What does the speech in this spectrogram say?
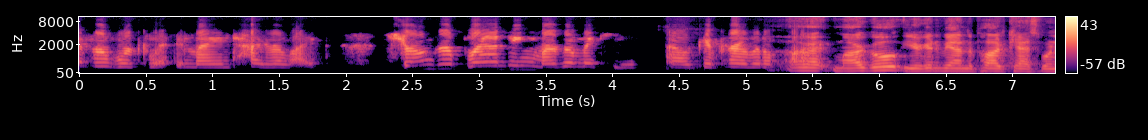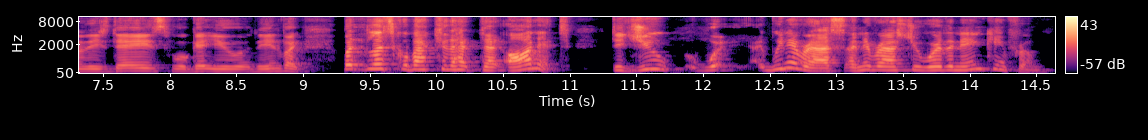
ever worked with in my entire life. Stronger Branding, Margot McKee. I'll give her a little. All right, Margot, you're going to be on the podcast one of these days. We'll get you the invite. But let's go back to that. That on it. Did you? We never asked. I never asked you where the name came from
